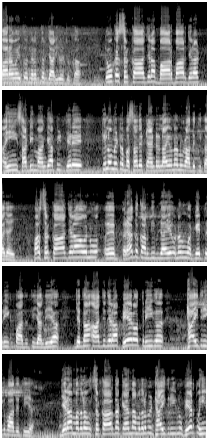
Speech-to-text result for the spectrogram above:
12 ਵਜੇ ਤੋਂ ਨਿਰੰਤਰ ਜਾਰੀ ਹੋ ਚੁੱਕਾ। ਕਿਉਂਕਿ ਸਰਕਾਰ ਜਿਹੜਾ ਬਾਰ-ਬਾਰ ਜਿਹੜਾ ਅਸੀਂ ਸਾਡੀ ਮੰਗ ਆ ਵੀ ਜਿਹੜੇ ਕਿਲੋਮੀਟਰ ਬੱਸਾਂ ਦੇ ਟੈਂਡਰ ਲਾਏ ਉਹਨਾਂ ਨੂੰ ਰੱਦ ਕੀਤਾ ਜਾਏ। ਪਰ ਸਰਕਾਰ ਜਿਹੜਾ ਉਹਨੂੰ ਰੱਦ ਕਰਨ ਦੀ ਬਜਾਏ ਉਹਨਾਂ ਨੂੰ ਅੱਗੇ ਤਰੀਕ ਪਾ ਦਿੱਤੀ ਜਾਂਦੀ ਆ। ਜਿੱਦਾਂ ਅੱਜ ਜਿਹੜਾ ਫੇਰ ਉਹ ਤਰੀਕ 28 ਤਰੀਕ ਪਾ ਦਿੱਤੀ ਆ। ਜਿਹੜਾ ਮਤਲਬ ਸਰਕਾਰ ਦਾ ਕਹਿਣ ਦਾ ਮਤਲਬ ਵੀ 28 ਤਰੀਕ ਨੂੰ ਫੇਰ ਤੁਸੀਂ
